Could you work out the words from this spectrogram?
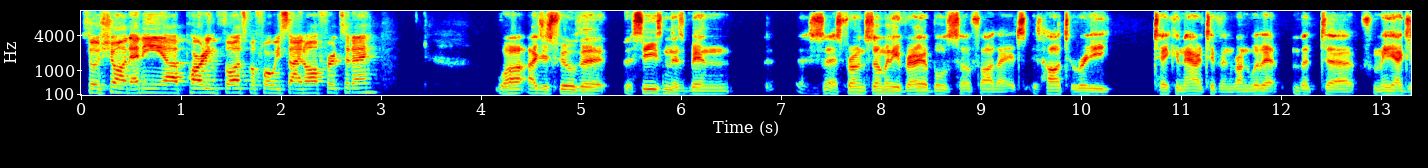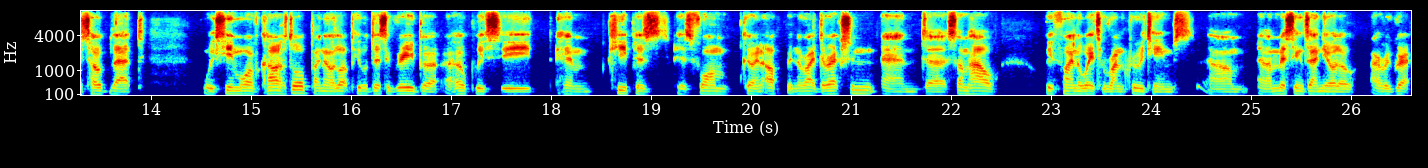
So, Sean, any uh, parting thoughts before we sign off for today? Well, I just feel that the season has been has thrown so many variables so far that it's it's hard to really take a narrative and run with it. But uh, for me, I just hope that we see more of Karsdorp. I know a lot of people disagree, but I hope we see him keep his his form going up in the right direction, and uh, somehow we find a way to run through teams. Um, and I'm missing Zaniolo. I regret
